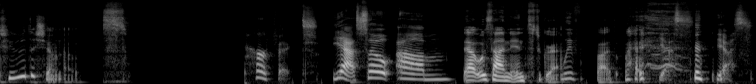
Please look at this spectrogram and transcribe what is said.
to the show notes. Perfect. Yeah. So, um, That was on Instagram, we've by the way. yes, yes.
